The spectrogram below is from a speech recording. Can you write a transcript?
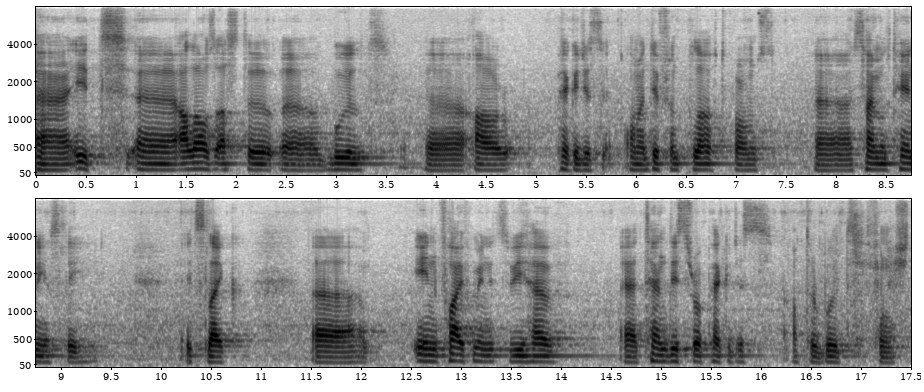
Uh, it uh, allows us to uh, build uh, our packages on a different platforms simultaneously. It's like in five minutes we have uh, 10 distro packages after boot finished.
